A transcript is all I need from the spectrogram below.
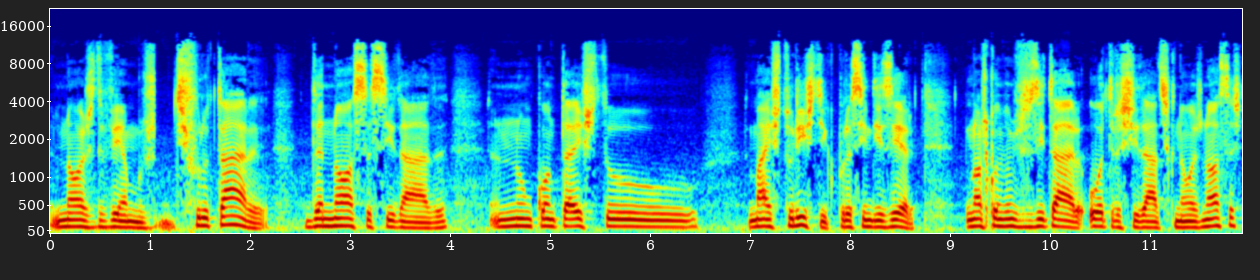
nós devemos desfrutar da nossa cidade num contexto mais turístico, por assim dizer. Nós, quando vamos visitar outras cidades que não as nossas,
